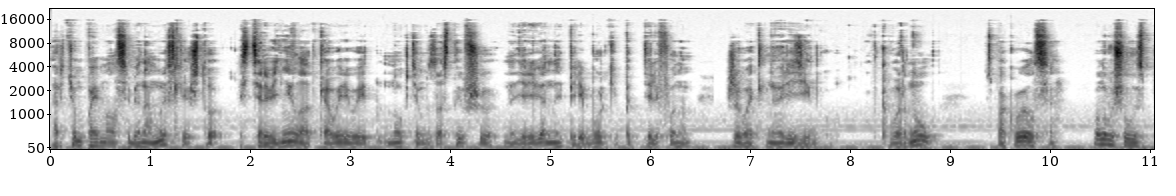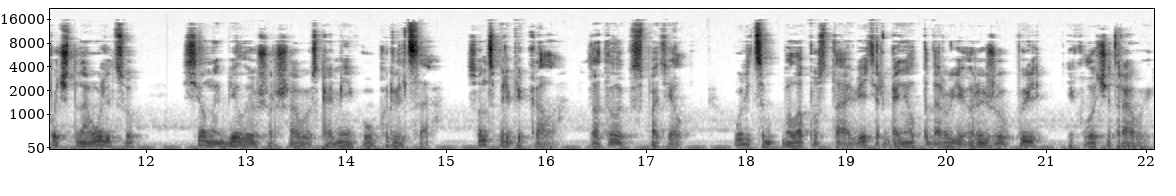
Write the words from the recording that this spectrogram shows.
Артем поймал себя на мысли, что остервенело отковыривает ногтем застывшую на деревянной переборке под телефоном жевательную резинку. Отковырнул, успокоился. Он вышел из почты на улицу, сел на белую шершавую скамейку у крыльца. Солнце припекало, затылок вспотел. Улица была пуста, ветер гонял по дороге рыжую пыль и клочья травы.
